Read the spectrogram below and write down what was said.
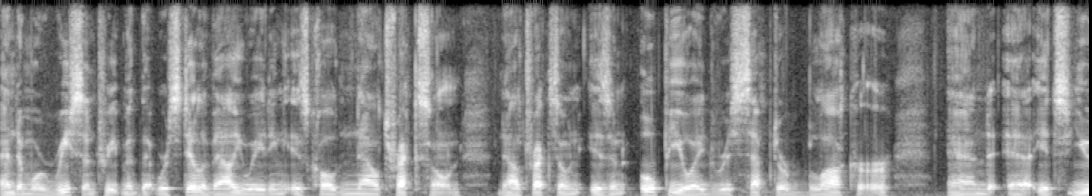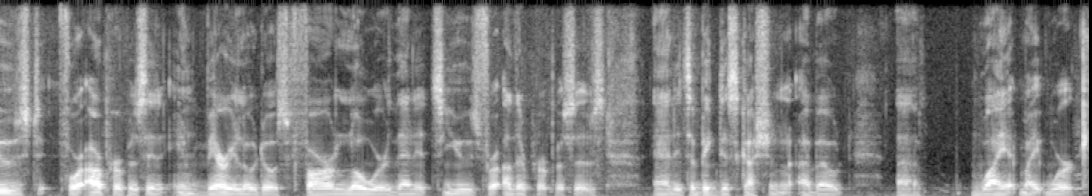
And a more recent treatment that we're still evaluating is called naltrexone. Naltrexone is an opioid receptor blocker, and uh, it's used for our purposes in very low dose, far lower than it's used for other purposes. And it's a big discussion about uh, why it might work.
